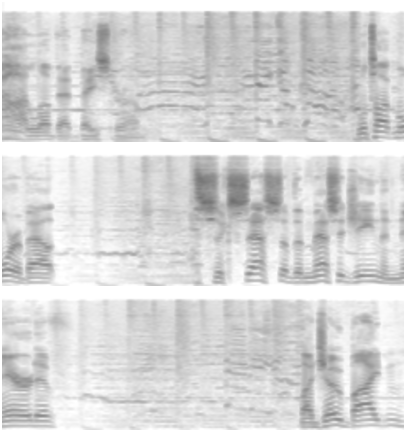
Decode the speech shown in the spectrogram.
Oh, I love that bass drum. We'll talk more about the success of the messaging, the narrative by Joe Biden,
